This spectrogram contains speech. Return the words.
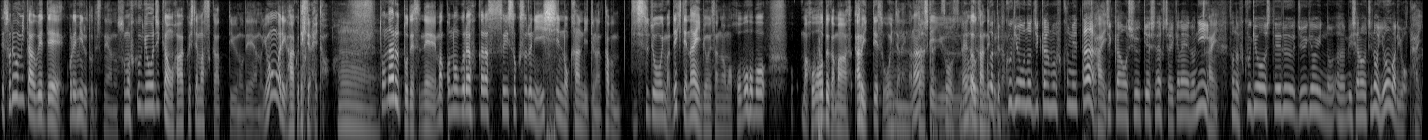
でそれを見た上で、これ見るとですね、あのその副業時間を把握してますかっていうので、あの4割が把握できてないと。うん。となるとですね、まあ、このグラフから推測するに医師の管理っていうのは多分実質上今できてない病院さんがまあほぼほぼ、まあ、ほぼほぼというか、まあ、ある一定数多いんじゃないかなっていうのが浮かんでくるかなだって副業の時間も含めたはい時間を集計しなくちゃいけないのに、はい、その副業をしている従業員のあの医者のうちの4割をはい。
